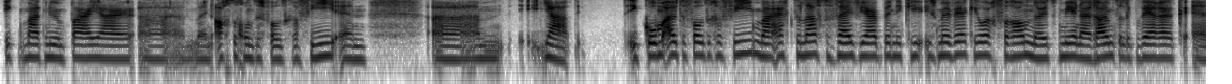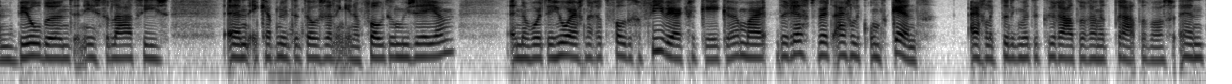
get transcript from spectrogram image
ik maak nu een paar jaar... Uh, mijn achtergrond is fotografie en... Uh, ja, ik kom uit de fotografie, maar eigenlijk de laatste vijf jaar ben ik, is mijn werk heel erg veranderd. Meer naar ruimtelijk werk en beeldend en installaties. En ik heb nu een tentoonstelling in een fotomuseum. En dan wordt er heel erg naar het fotografiewerk gekeken. Maar de rest werd eigenlijk ontkend. Eigenlijk toen ik met de curator aan het praten was. En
